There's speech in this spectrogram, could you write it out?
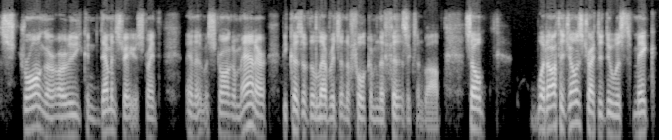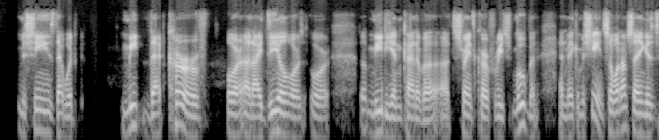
stronger, or you can demonstrate your strength in a stronger manner because of the leverage and the fulcrum and the physics involved. So, what Arthur Jones tried to do was make machines that would meet that curve or an ideal or or median kind of a, a, strength curve for each movement and make a machine. So what I'm saying is,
